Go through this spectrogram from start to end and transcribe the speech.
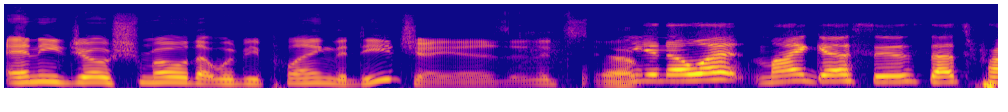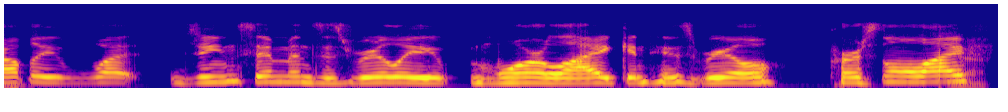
any Joe Schmo that would be playing the DJ is, and it's Yeah. You know what? My guess is that's probably what Gene Simmons is really more like in his real personal life.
